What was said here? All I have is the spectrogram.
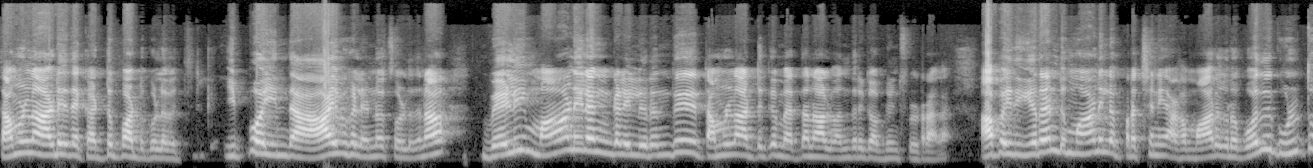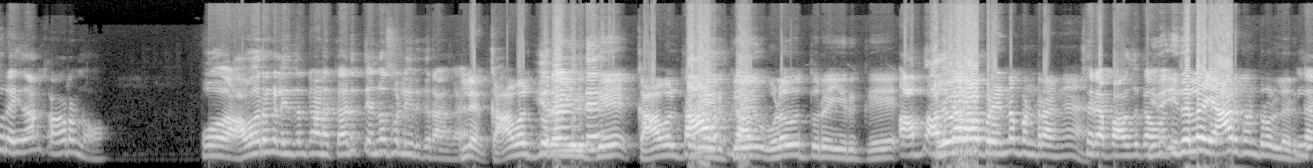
தமிழ்நாடு இதை கட்டுப்பாட்டுக்குள்ள வச்சிருக்கு. இப்போ இந்த ஆய்வுகள் என்ன சொல்லுதுன்னா வெளி மாநிலங்களிலிருந்து தமிழ்நாட்டுக்கு மெத்தனால் வந்திருக்கு அப்படின்னு சொல்றாங்க. அப்ப இது இரண்டு மாநில பிரச்சனையாக மாறுகிற போது உள்துறை தான் காரணம். இப்போ அவர்கள் இதற்கான கருத்து என்ன சொல்லியிருக்கிறாங்க? இல்ல காவல்துறை இருக்கு காவல்துறை காவல்- இருக்கு உளவுத்துறை இருக்கு. அதுக்காக- அப்புறம் என்ன பண்றாங்க? சரி அப்ப அதுக்கு இதெல்லாம் யார் கண்ட்ரோல்ல இருக்கு?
